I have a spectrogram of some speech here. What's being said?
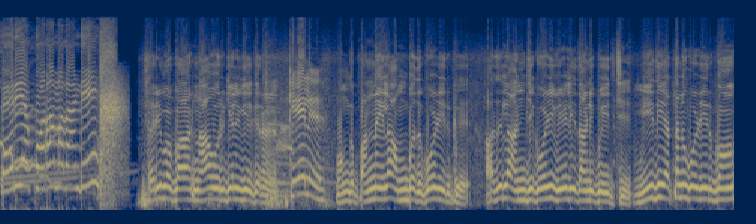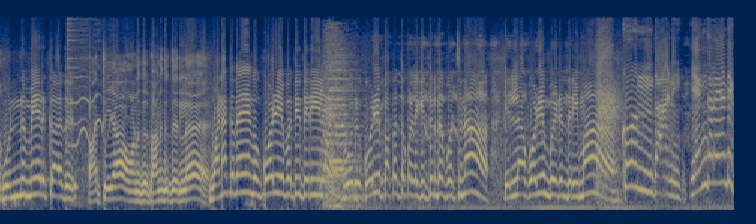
பெரிய பொறாம தாண்டி. சரி பாப்பா நான் ஒரு கேள்வி கேட்குறேன் கேளு. உங்க பண்ணையில ஐம்பது கோழி இருக்கு. அதுல அஞ்சு கோழி வேலியை தாண்டி போயிடுச்சு மீதி எத்தனை கோழி இருக்கும்? ஒண்ணுமே இருக்காது. பாத்தியா உனக்கு கணக்கு தெரியல? உனக்கு தான் எங்க கோழியை பத்தி தெரியல. ஒரு கோழி பக்கத்து கொள்ளைக்கு திருட போச்சுன்னா எல்லா கோழியும் போயிடும் தெரியுமா? குந்தாணி எங்களேண்டி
